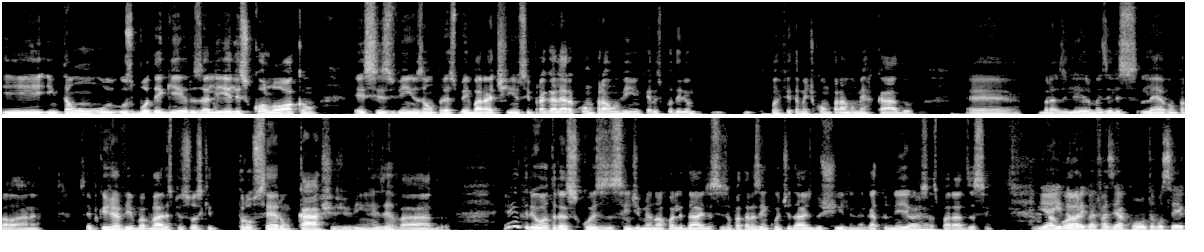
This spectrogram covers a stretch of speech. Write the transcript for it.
E então os bodegueiros ali eles colocam esses vinhos a um preço bem baratinho, assim, para a galera comprar um vinho que eles poderiam perfeitamente comprar no mercado é, brasileiro, mas eles levam para lá, né? Sei porque já vi várias pessoas que trouxeram caixas de vinho reservado, entre outras coisas assim de menor qualidade, assim, só para trazer em quantidade do Chile, né? Gato negro, uhum. essas paradas assim. E aí, Agora, na hora que vai fazer a conta, você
